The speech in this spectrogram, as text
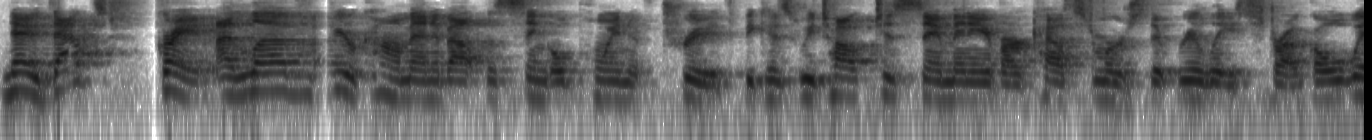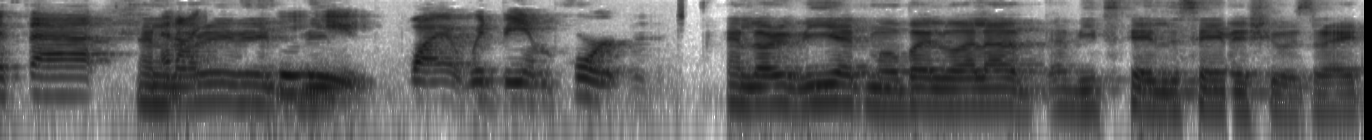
no, that's great. I love your comment about the single point of truth because we talk to so many of our customers that really struggle with that. And, and Laurie, I see we, why it would be important. And Laurie, we at Mobilewalla, we've scaled the same issues, right?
